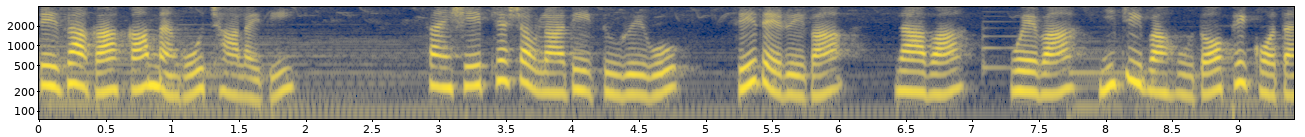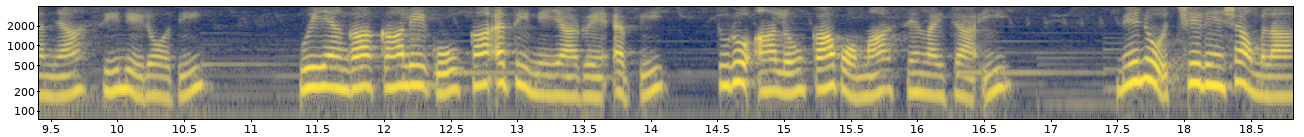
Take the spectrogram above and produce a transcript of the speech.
တေစကကားမှန်ကိုချလိုက်သည်ဆိုင်ရှိဖြတ်လျှောက်လာသည့်သူတွေကိုဈေးသည်တွေကလာပါဝယ်ပါမြည်ကြည့်ပါဟုသော ဖိတ်ခေါ်တမ်းများစီးနေတော့သည် ဝေယံကကားလေးကိုကားအပ်သည့်နေရာတွင်အပ်ပြီးသူတို့အားလုံးကားပေါ်မှဆင်းလိုက်ကြ၏မင်းတို့ခြေလင်လျှောက်မလား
